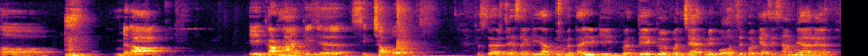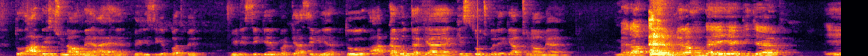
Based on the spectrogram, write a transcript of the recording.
तो मेरा यही कहना है कि जे शिक्षा पर तो सर जैसा कि आप हमें बताइए कि प्रत्येक पंचायत में बहुत से प्रत्याशी सामने आ रहे हैं तो आप इस चुनाव में आए हैं बीडीसी के पद पे बीडीसी के प्रत्याशी भी हैं तो आपका मुद्दा क्या है? किस सोच को लेके आप चुनाव में आए हैं? मेरा मेरा मुद्दा यही है कि जो ये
